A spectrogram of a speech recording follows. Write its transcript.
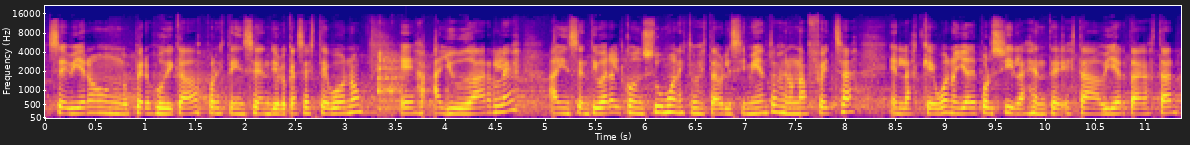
se vieron perjudicadas por este incendio. Lo que hace este bono es ayudarles a incentivar el consumo en estos establecimientos en unas fechas en las que, bueno, ya de por sí la gente está abierta a gastar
